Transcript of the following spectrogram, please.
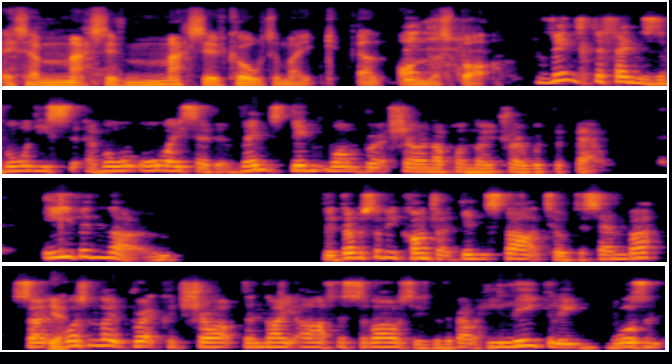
it's a massive massive call to make uh, on the spot. Vince defenders have already have al- always said that Vince didn't want Bret showing up on Nitro with the belt, even though the WWE contract didn't start till December. So it Yeah. wasn't like Bret could show up the night after Survivor Series with the belt. He legally wasn't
